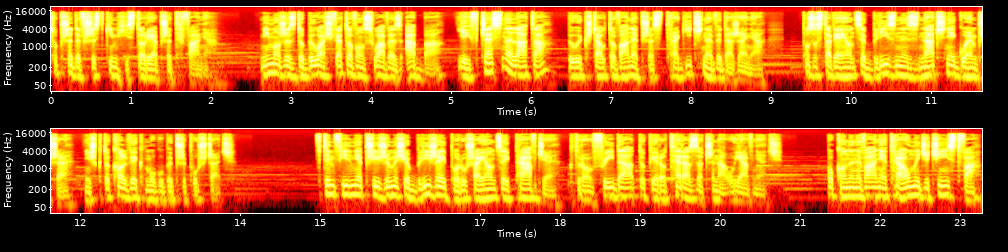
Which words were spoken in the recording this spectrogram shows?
to przede wszystkim historia przetrwania. Mimo, że zdobyła światową sławę z ABBA, jej wczesne lata były kształtowane przez tragiczne wydarzenia, pozostawiające blizny znacznie głębsze niż ktokolwiek mógłby przypuszczać. W tym filmie przyjrzymy się bliżej poruszającej prawdzie, którą Frida dopiero teraz zaczyna ujawniać. Pokonywanie traumy dzieciństwa,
